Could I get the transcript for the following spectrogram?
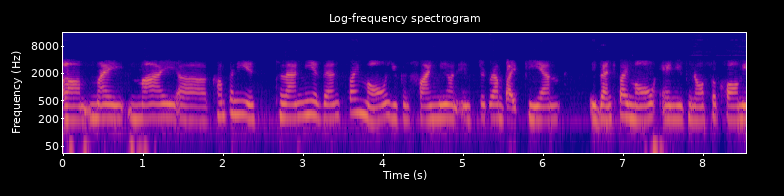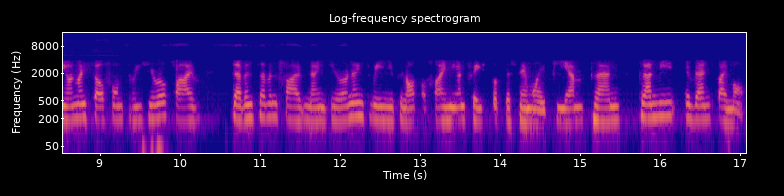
Um, my, my, uh, company is Plan Me Events by Mo. You can find me on Instagram by PM Events by Mo and you can also call me on my cell phone 305 775-9093. You can also find me on Facebook the same way, PM Plan, Plan Me Events by Mo.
